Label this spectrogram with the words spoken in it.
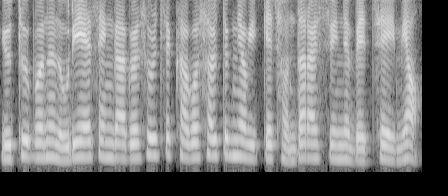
유튜브는 우리의 생각을 솔직하고 설득력 있게 전달할 수 있는 매체이며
